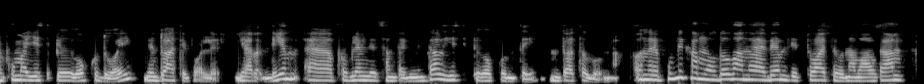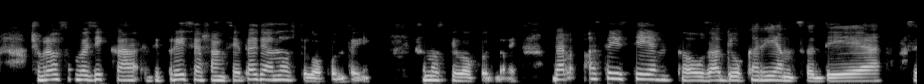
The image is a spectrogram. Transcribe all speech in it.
acum este pe locul 2 din toate bolile, iar din uh, probleme de sănătate mentală este pe locul 1 în toată lumea. În Republica Moldova noi avem de toate un amalgam și vreau să vă zic că depresia și anxietatea nu sunt pe locul 1 și nu sunt pe locul 2. Dar asta este cauzat de o carență de să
